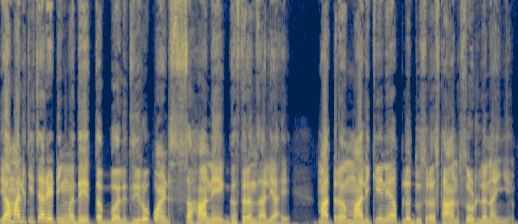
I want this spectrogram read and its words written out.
या मालिकेच्या रेटिंगमध्ये तब्बल झिरो पॉईंट सहाने घसरण झाली आहे. मात्र मालिकेने आपलं दुसरं स्थान सोडलं नाही आहे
